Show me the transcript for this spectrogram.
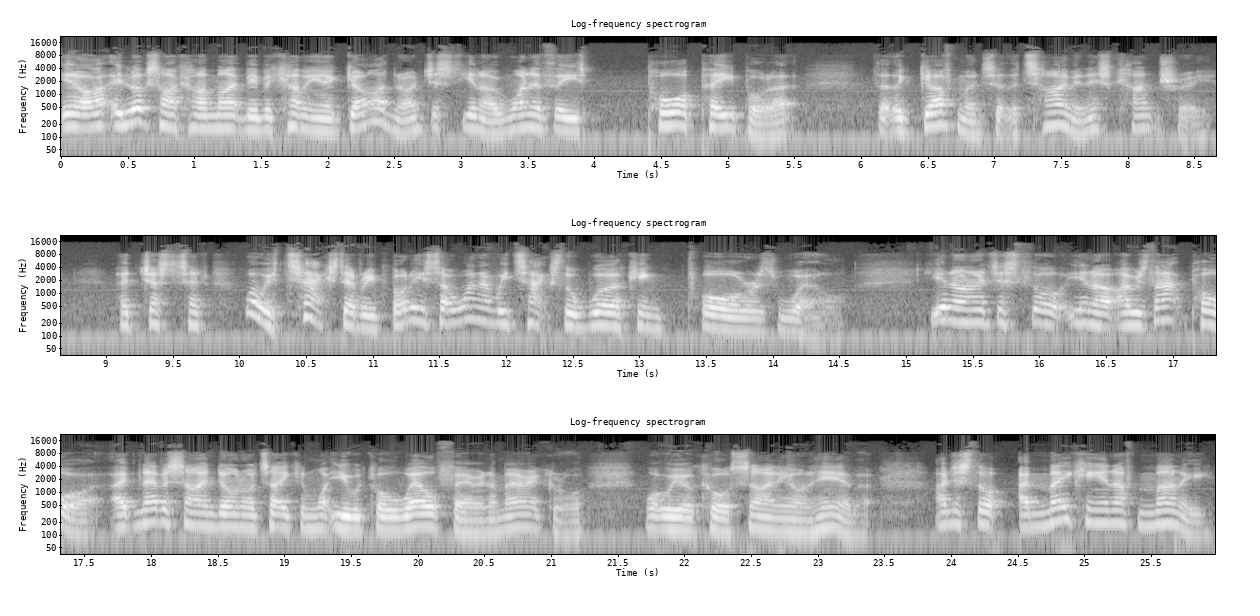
you know, it looks like I might be becoming a gardener. I'm just, you know, one of these poor people that, that the government at the time in this country had just said, well, we've taxed everybody, so why don't we tax the working poor as well? You know, I just thought, you know, I was that poor. I've never signed on or taken what you would call welfare in America or what we would call signing on here, but I just thought, I'm making enough money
